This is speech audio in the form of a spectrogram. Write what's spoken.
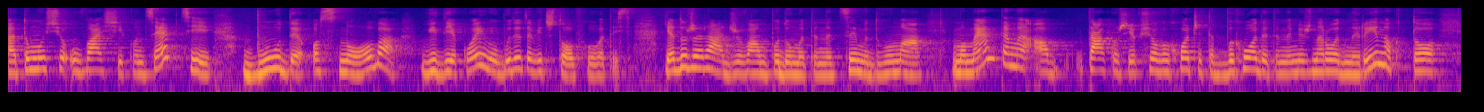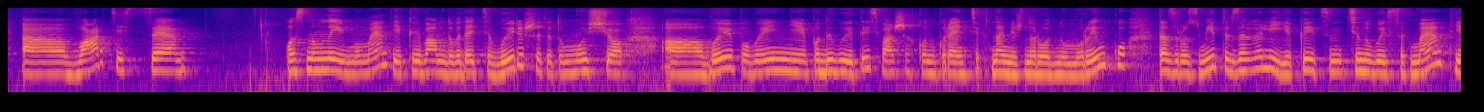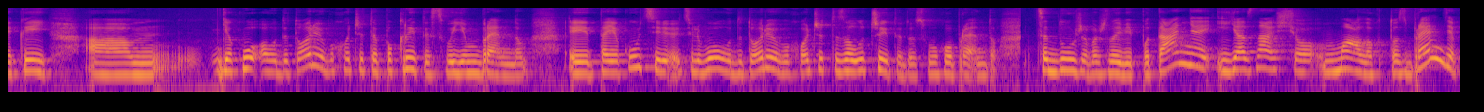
А тому, що у вашій концепції буде основа, від якої ви будете відштовхуватись. Я дуже раджу вам подумати над цими двома моментами. А також, якщо ви хочете виходити на міжнародний ринок, то е, вартість це. Основний момент, який вам доведеться вирішити, тому що а, ви повинні подивитись ваших конкурентів на міжнародному ринку та зрозуміти взагалі, який ціновий сегмент, який, а, яку аудиторію ви хочете покрити своїм брендом, та яку цільову аудиторію ви хочете залучити до свого бренду. Це дуже важливі питання, і я знаю, що мало хто з брендів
